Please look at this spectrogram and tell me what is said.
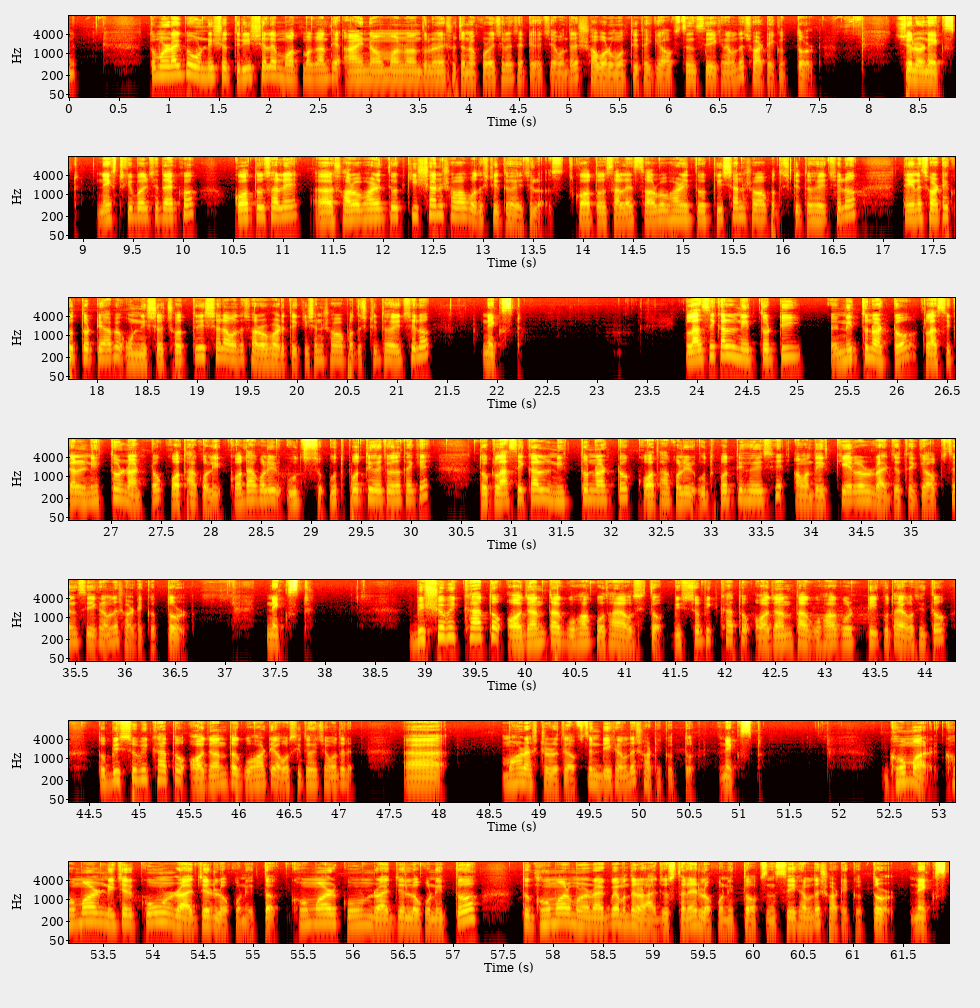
তোমরা রাখবে উনিশশো সালে মহাত্মা গান্ধী আইন অমান্য আন্দোলনের সূচনা করেছিলেন, সেটি হচ্ছে আমাদের সবরমতী থেকে। অপশন সি এখানে আমাদের সঠিক উত্তর। চলো নেক্সট নেক্সট কি বলছে দেখো? কত সালে সর্বভারতীয় কিষাণ সভা প্রতিষ্ঠিত হয়েছিল? কত সালে সর্বভারতীয় কিষাণ সভা প্রতিষ্ঠিত হয়েছিল? তো এখানে সঠিক উত্তরটি হবে উনিশশো ছত্রিশ সালে আমাদের সর্বভারতীয় কিষাণ সভা প্রতিষ্ঠিত হয়েছিল। নেক্সট ক্লাসিক্যাল নৃত্যটি, নৃত্যনাট্য ক্লাসিক্যাল নৃত্যনাট্য কথাকলি। কথাকলির উৎস, উৎপত্তি হয়েছে কোথা থেকে? তো ক্লাসিক্যাল নৃত্যনাট্য কথাকলির উৎপত্তি হয়েছে আমাদের কেরল রাজ্য থেকে। অপশন সি এখানে আমাদের সঠিক উত্তর। নেক্সট বিশ্ববিখ্যাত অজান্তা গুহা কোথায় অবস্থিত? বিশ্ববিখ্যাত অজান্তা গুহাগরটি কোথায় অবস্থিত? তো বিশ্ববিখ্যাত অজান্তা গুহাটি অবস্থিত হয়েছে আমাদের আহ, মহারাষ্ট্রতে। অপশন ডি এখানে আমাদের সঠিক উত্তর। নেক্সট ঘোমার। ঘোমার নিচের কোন রাজ্যের লোকনৃত্য? ঘোমার কোন রাজ্যের লোকনৃত্য? তো ঘোমার মনে রাখবে আমাদের রাজস্থানের লোকনৃত্য। অপশন সি এখানে আমাদের সঠিক উত্তর। নেক্সট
